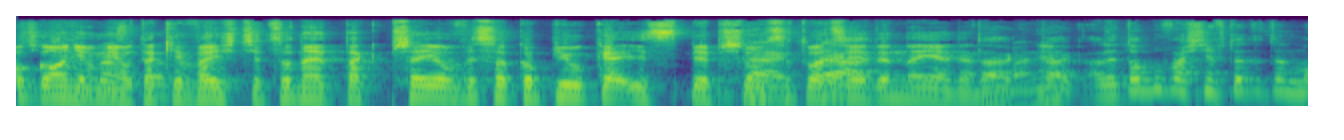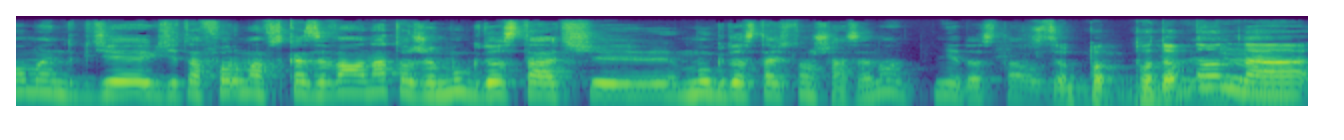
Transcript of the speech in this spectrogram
z pogonią chyba miał z- takie wejście, co nawet tak przejął wysoko piłkę i spieprzył Tak, sytuację tak. jeden na jeden Tak, chyba, nie? tak, ale to był właśnie wtedy ten moment, gdzie, gdzie ta forma wskazywała na to, że mógł dostać, yy, mógł dostać tą szansę. No, nie dostał. Co, po, podobno na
